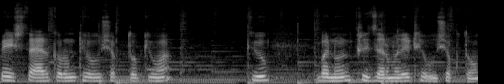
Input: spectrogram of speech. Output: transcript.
पेस्ट तयार करून ठेवू शकतो किंवा क्यूब बनवून फ्रीजरमध्ये ठेवू शकतो.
